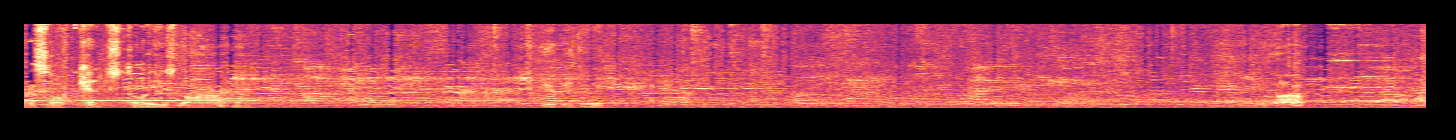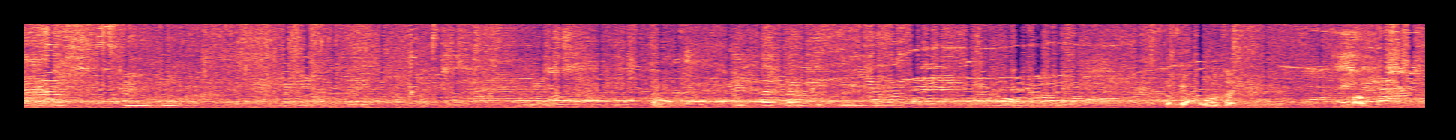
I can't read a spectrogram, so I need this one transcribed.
That's all. Kids' toys and all that now. Scooby Doo. That. We've got a load of new mugs,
